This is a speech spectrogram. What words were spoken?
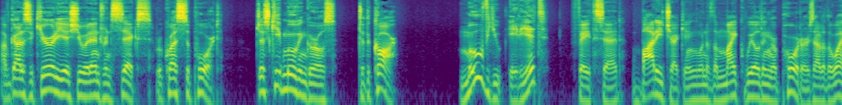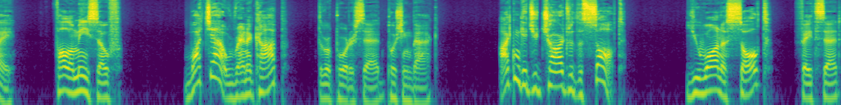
I've got a security issue at entrance 6. Request support. Just keep moving, girls. To the car. Move, you idiot, Faith said, body checking one of the mic wielding reporters out of the way. Follow me, Soph. Watch out, rent a cop, the reporter said, pushing back. I can get you charged with assault. You want assault? Faith said,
